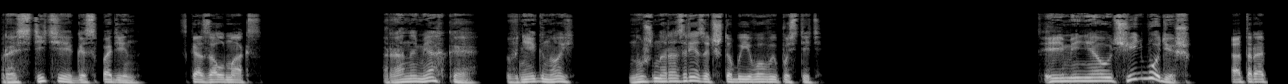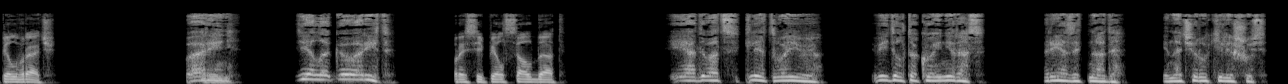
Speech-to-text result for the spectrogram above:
«Простите, господин», — сказал Макс. «Рана мягкая, в ней гной. Нужно разрезать, чтобы его выпустить». «Ты меня учить будешь?» — оторопил врач. «Парень, дело говорит», — просипел солдат. «Я двадцать лет воюю. Видел такое не раз. Резать надо, иначе руки лишусь.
